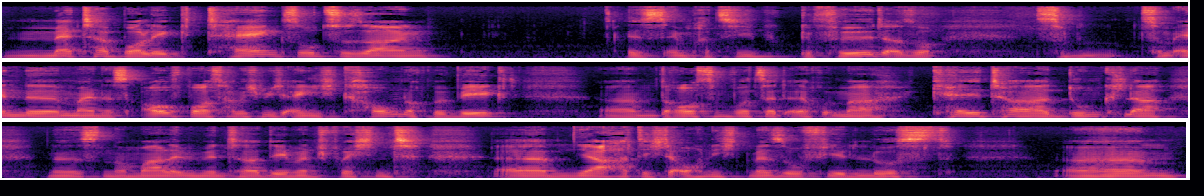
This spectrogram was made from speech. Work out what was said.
Metabolic Tank sozusagen ist im Prinzip gefüllt, also zum, zum Ende meines Aufbaus habe ich mich eigentlich kaum noch bewegt. Ähm, draußen wurde es halt auch immer kälter, dunkler. Ne, das ist normal im Winter. Dementsprechend ähm, ja, hatte ich da auch nicht mehr so viel Lust, ähm,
